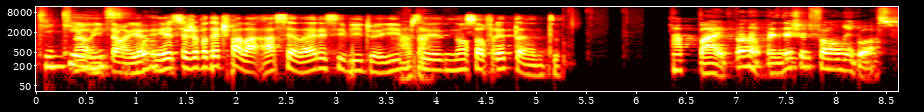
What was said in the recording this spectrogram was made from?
Que que não, é isso? Então, eu, esse eu já vou até te falar. Acelera esse vídeo aí ah, pra tá. você não sofrer tanto. Rapaz, oh, não, mas deixa eu te falar um negócio.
